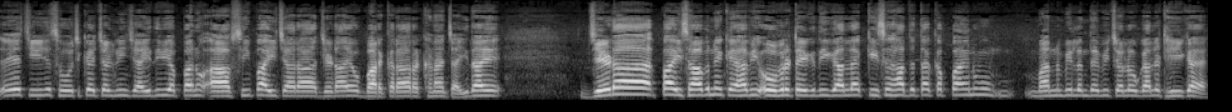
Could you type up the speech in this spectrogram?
ਇਹ ਚੀਜ਼ ਸੋਚ ਕੇ ਚੱਲਣੀ ਚਾਹੀਦੀ ਵੀ ਆਪਾਂ ਨੂੰ ਆਪਸੀ ਭਾਈਚਾਰਾ ਜਿਹੜਾ ਹੈ ਉਹ ਬਰਕਰਾਰ ਰੱਖਣਾ ਚਾਹੀਦਾ ਏ। ਜਿਹੜਾ ਭਾਈ ਸਾਹਿਬ ਨੇ ਕਿਹਾ ਵੀ ਓਵਰਟੇਕ ਦੀ ਗੱਲ ਹੈ ਕਿਸ ਹੱਦ ਤੱਕ ਆਪਾਂ ਇਹਨੂੰ ਮੰਨ ਵੀ ਲੈਂਦੇ ਵੀ ਚਲੋ ਗੱਲ ਠੀਕ ਹੈ।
